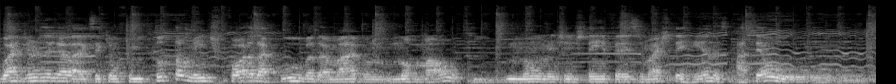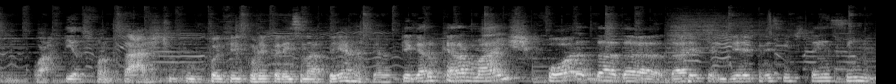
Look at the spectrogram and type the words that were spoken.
Guardiões da Galáxia, que é um filme totalmente fora da curva da Marvel normal, que normalmente a gente tem referências mais terrenas, até o- o- Quarteto Fantástico foi feito com referência na Terra, cara. Pegaram o cara mais fora da, da, da de referência que a gente tem, assim,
